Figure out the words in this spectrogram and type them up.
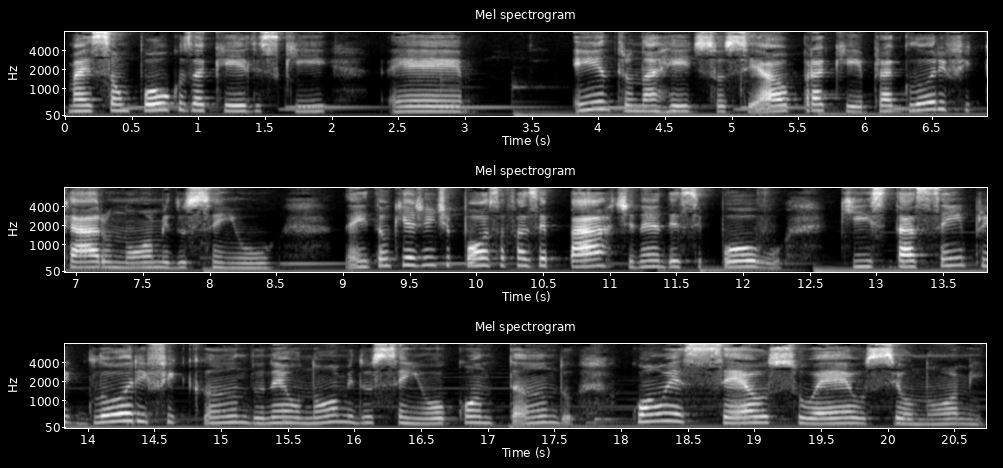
mas são poucos aqueles que é, entram na rede social para quê? Para glorificar o nome do Senhor. Né? Então, que a gente possa fazer parte né, desse povo que está sempre glorificando né, o nome do Senhor, contando quão excelso é o seu nome,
